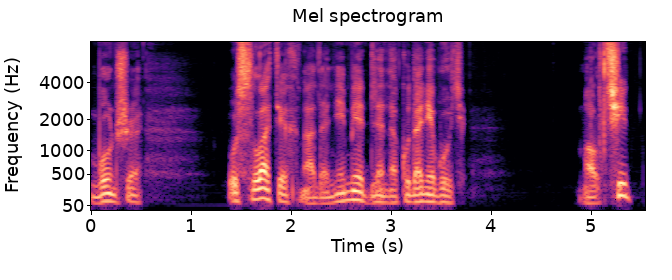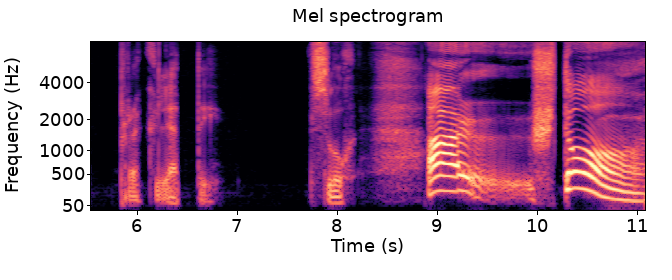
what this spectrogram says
Бунше. Услать их надо немедленно куда-нибудь. Молчит проклятый. Вслух. А что,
